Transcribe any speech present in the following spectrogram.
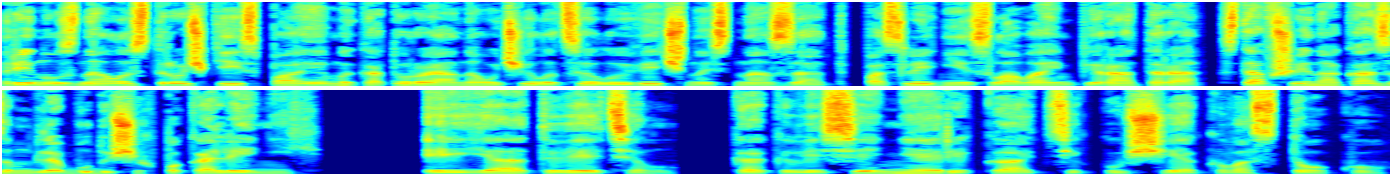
Рин узнала строчки из поэмы, которую она учила целую вечность назад, последние слова императора, ставшие наказом для будущих поколений. И я ответил, как весенняя река, текущая к востоку.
